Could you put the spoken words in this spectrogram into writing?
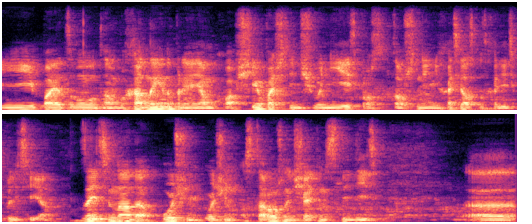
и поэтому там выходные, например, я мог вообще почти ничего не есть, просто потому что мне не хотелось подходить к плите. За этим надо очень-очень осторожно и тщательно следить. Э,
